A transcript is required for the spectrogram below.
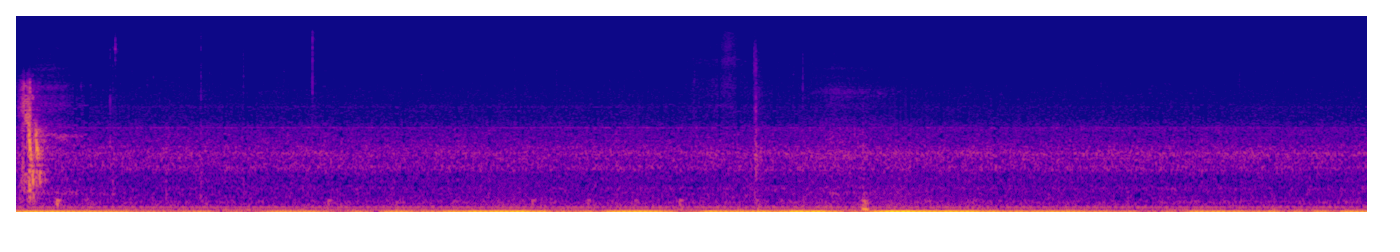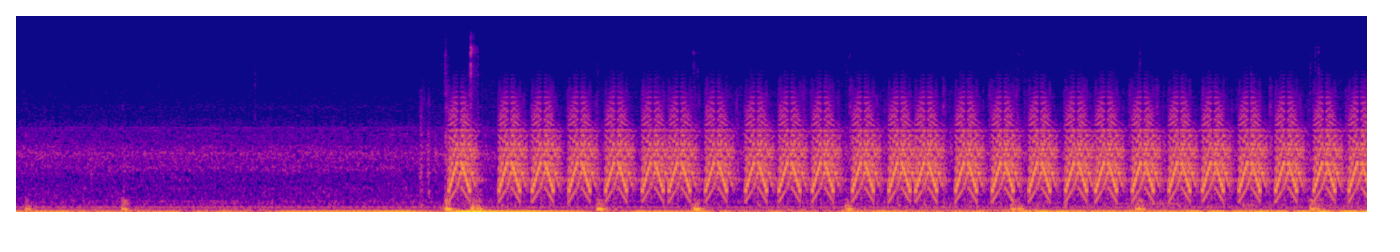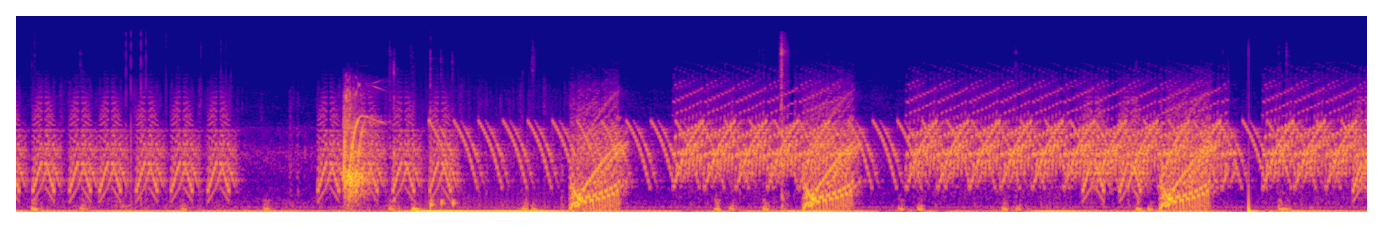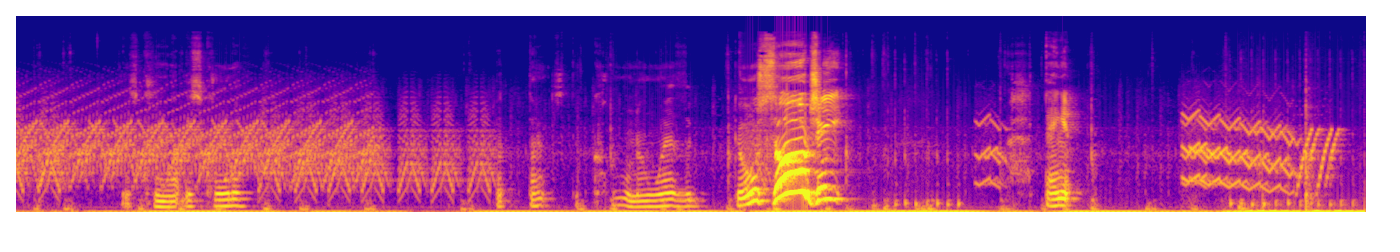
Clean up this corner. But that's the corner where the go Soji! Oh, ah, dang it.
